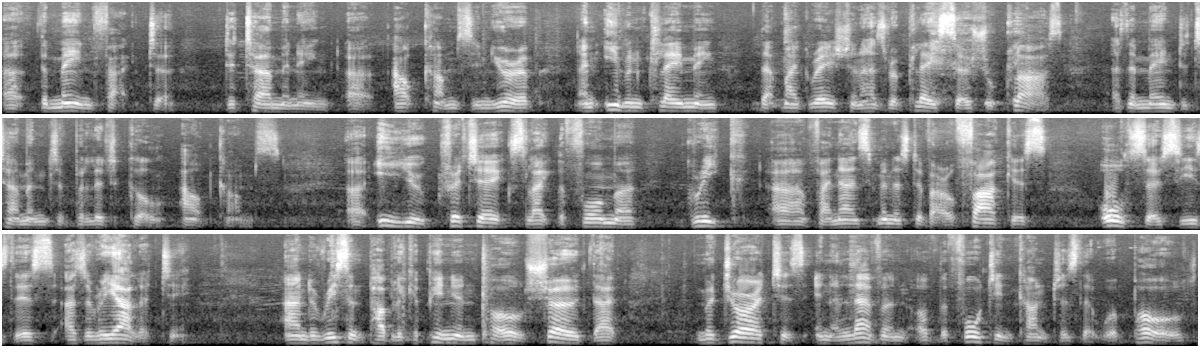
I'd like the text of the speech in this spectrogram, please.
uh, the main factor determining uh, outcomes in Europe, and even claiming that migration has replaced social class as the main determinant of political outcomes. Uh, EU critics, like the former Greek uh, finance minister Varoufakis also sees this as a reality. And a recent public opinion poll showed that majorities in 11 of the 14 countries that were polled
